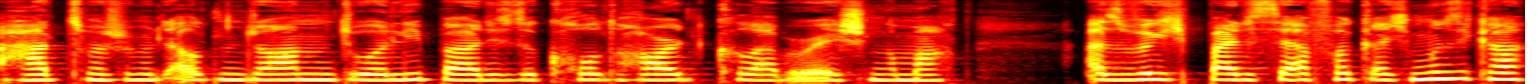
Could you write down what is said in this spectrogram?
hat zum Beispiel mit Elton John und Dua Lipa diese Cold Heart Collaboration gemacht. Also wirklich beide sehr erfolgreiche Musiker.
